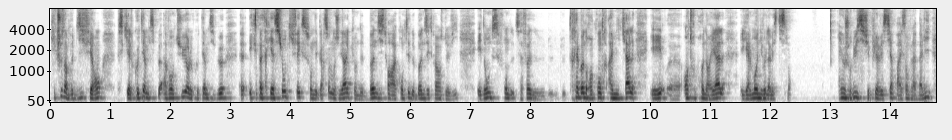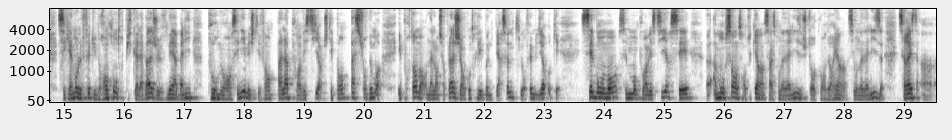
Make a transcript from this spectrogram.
quelque chose un peu différent, parce qu'il y a le côté un petit peu aventure, le côté un petit peu euh, expatriation, qui fait que ce sont des personnes en général qui ont de bonnes histoires à raconter, de bonnes expériences de vie, et donc ça, font ça fait de, très bonnes rencontres amicales et euh, entrepreneuriales, également au niveau de l'investissement. Et aujourd'hui, si j'ai pu investir par exemple à Bali, c'est également le fait d'une rencontre, puisque à la base, je venais à Bali pour me renseigner, mais je n'étais vraiment pas là pour investir, j'étais pas, pas sûr de moi. Et pourtant, bah, en allant sur place, j'ai rencontré les bonnes personnes qui m'ont fait me dire, ok, c'est le bon moment, c'est le moment pour investir, c'est, euh, à mon sens, en tout cas, hein, ça reste mon analyse, je te recommande rien, hein, c'est mon analyse, ça reste un,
